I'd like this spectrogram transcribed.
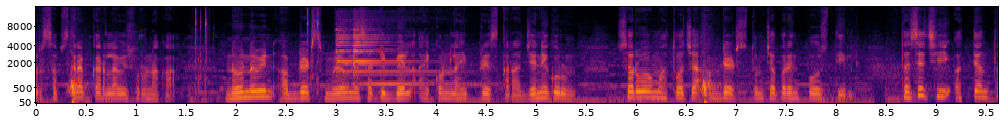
तर सबस्क्राईब करायला विसरू नका. नवनवीन अपडेट्स मिळवण्यासाठी बेल आयकॉनलाही प्रेस करा जेणेकरून सर्व महत्त्वाच्या अपडेट्स तुमच्यापर्यंत पोहोचतील. तसेच ही अत्यंत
